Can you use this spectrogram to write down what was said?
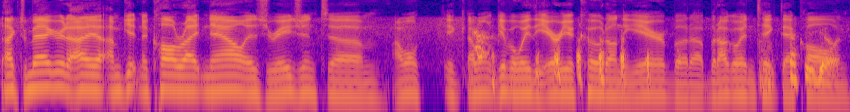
Dr. Maggard, I, I'm getting a call right now as your agent. Um, I won't I won't give away the area code on the air, but uh, but I'll go ahead and take that call and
